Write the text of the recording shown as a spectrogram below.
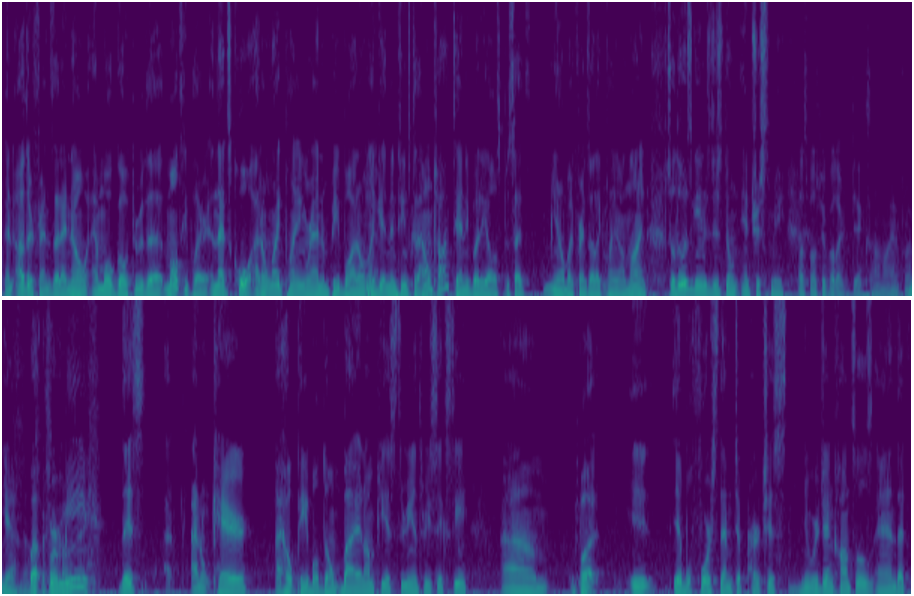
and other friends that I know, and we'll go through the multiplayer, and that's cool. I don't like playing random people. I don't like getting in teams because I don't talk to anybody else besides you know my friends I like playing online. So those games just don't interest me. plus most people are dicks online. For, Yeah, but for me. This I, I don't care. I hope people don't buy it on PS3 and 360, um, but it it will force them to purchase newer gen consoles, and that's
